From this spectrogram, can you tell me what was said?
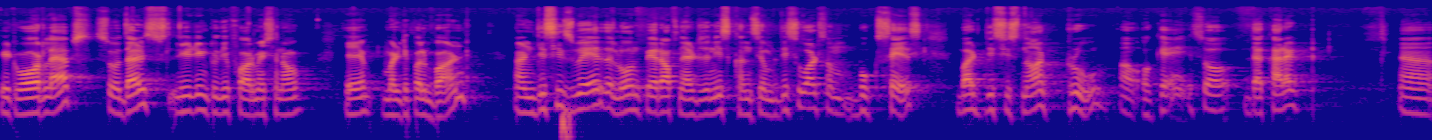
it overlaps. So, that is leading to the formation of a multiple bond and this is where the lone pair of nitrogen is consumed. This is what some book says, but this is not true. Uh, okay. So, the correct uh,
